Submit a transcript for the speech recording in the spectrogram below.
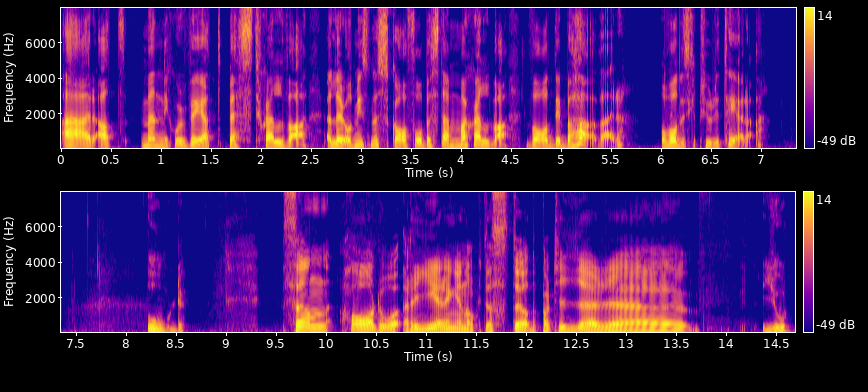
är att människor vet bäst själva, eller åtminstone ska få bestämma själva vad de behöver och vad de ska prioritera. Ord. Sen har då regeringen och dess stödpartier eh, gjort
